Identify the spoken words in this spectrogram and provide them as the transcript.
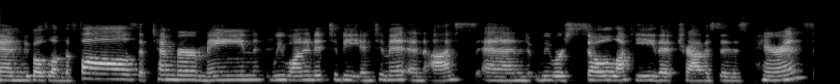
And we both love the fall, September, Maine. We wanted it to be intimate and us. And we were so lucky that Travis's parents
